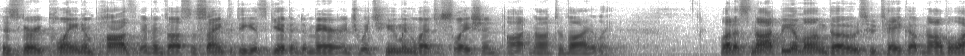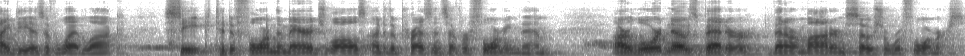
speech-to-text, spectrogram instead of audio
This is very plain and positive, and thus a sanctity is given to marriage which human legislation ought not to violate. Let us not be among those who take up novel ideas of wedlock seek to deform the marriage laws under the presence of reforming them. Our Lord knows better than our modern social reformers.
